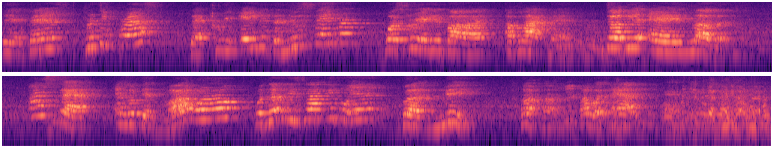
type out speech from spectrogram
the advanced printing press that created the newspaper was created by a black man, W.A. Lovette. I sat and looked at my world with none of these black people in it but me. I wasn't having it.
